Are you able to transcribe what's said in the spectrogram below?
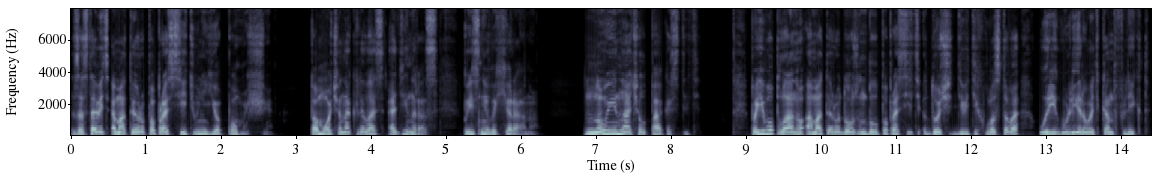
заставить Аматеру попросить у нее помощи. Помочь она клялась один раз, пояснила Хирану. Ну и начал пакостить. По его плану Аматеру должен был попросить дочь Девятихвостого урегулировать конфликт.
